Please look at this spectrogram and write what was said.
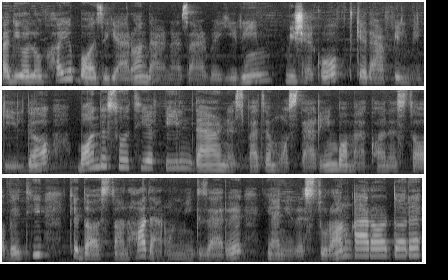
و دیالوگ های بازیگران در نظر بگیریم میشه گفت که در فیلم گیلدا باند صوتی فیلم در نسبت مستقیم با مکان ثابتی که داستانها در اون میگذره یعنی رستوران قرار داره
